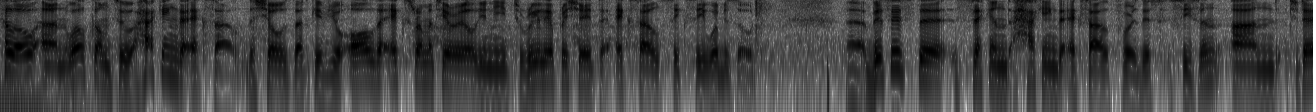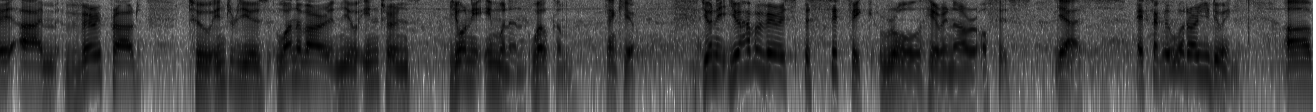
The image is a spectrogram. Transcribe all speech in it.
Hello and welcome to Hacking the Exile, the shows that give you all the extra material you need to really appreciate the Exile 6e webisode. Uh, this is the second Hacking the Exile for this season and today I'm very proud to introduce one of our new interns, Joni Immonen. Welcome. Thank you. Joni, you have a very specific role here in our office. Yes. Exactly what are you doing? Uh,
